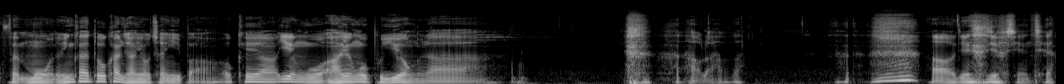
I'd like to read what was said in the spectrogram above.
粉末的，应该都看起来很有诚意吧。OK 啊，燕窝啊，燕窝不用啦。好了好了。好，今天就先这样。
